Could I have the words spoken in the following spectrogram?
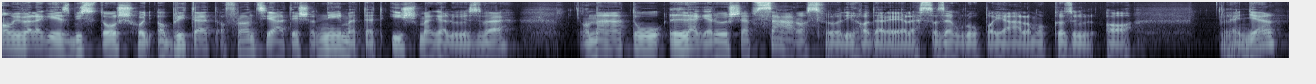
amivel egész biztos, hogy a britet, a franciát és a németet is megelőzve a NATO legerősebb szárazföldi hadereje lesz az európai államok közül a lengyel,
